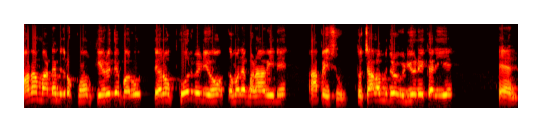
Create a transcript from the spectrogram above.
આના માટે મિત્રો ફોર્મ કેવી રીતે ભરવું, તેનો ફૂલ વીડિયો તમને બનાવીને આપીશું. તો ચાલો મિત્રો, વિડીયોને કરીએ એન્ડ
